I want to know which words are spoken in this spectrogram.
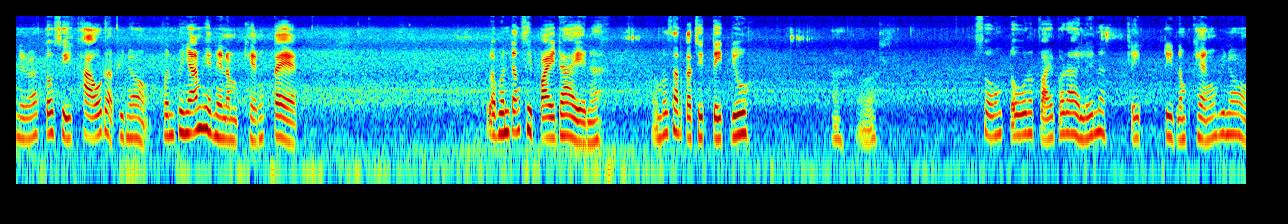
เห็นไหมตัวสีเทาเน่ะพี่น้องเพิ่นพยายามเฮ็ดให้น้ำแข็งแตก แล้วเพิ่นจังสิไปได้นะมันบ่ซั่นก็สิติดอยู่อะเอาวะสองโตนะไปบ่ได้เลยนะติดติดน้ำแข็งพี่น้อง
